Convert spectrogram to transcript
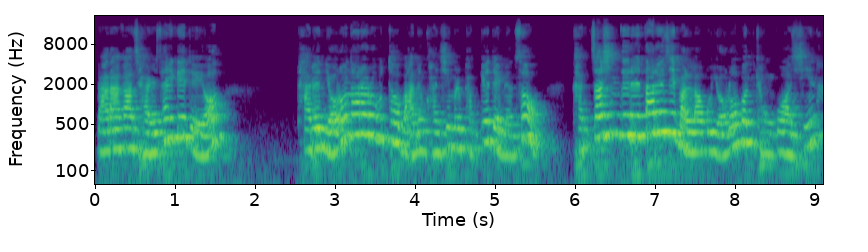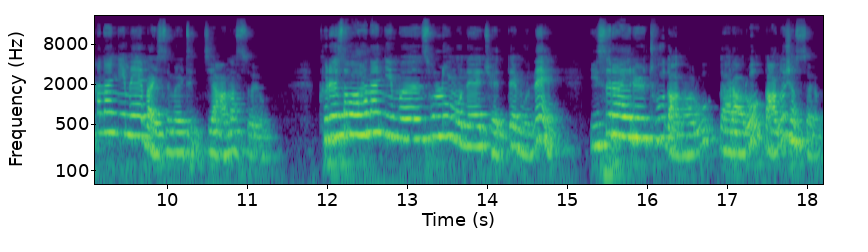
나라가 잘 살게 되어 다른 여러 나라로부터 많은 관심을 받게 되면서 가짜 신들을 따르지 말라고 여러 번 경고하신 하나님의 말씀을 듣지 않았어요. 그래서 하나님은 솔로몬의 죄 때문에 이스라엘을 두 나라로, 나라로 나누셨어요.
